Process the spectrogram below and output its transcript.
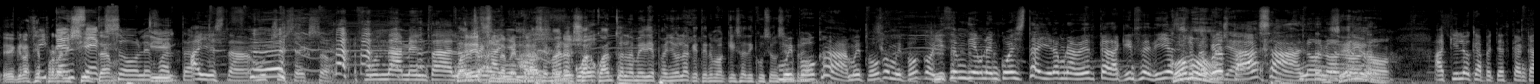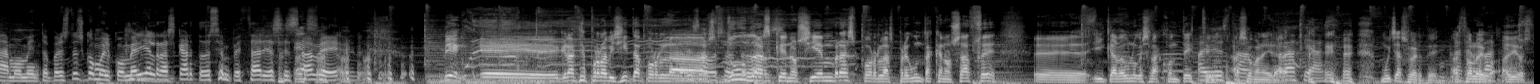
Eh, gracias por la visita. Sexo le falta. Ahí está, mucho sexo. Fundamental. ¿Cuánto, es fundamental? Semana, ¿Cuánto en la media española que tenemos aquí esa discusión muy siempre? Poca, muy poco, muy poco. Yo hice un día una encuesta y era una vez cada 15 días. ¿Cómo? ¿Qué os pasa? No, no, no, no aquí lo que apetezca en cada momento. Pero esto es como el comer y el rascar, todo es empezar, ya se sabe. Bien, eh, gracias por la visita, por las dudas que nos siembras, por las preguntas que nos hace eh, y cada uno que se las conteste a su manera. Gracias. Mucha suerte. Hasta luego. Adiós.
